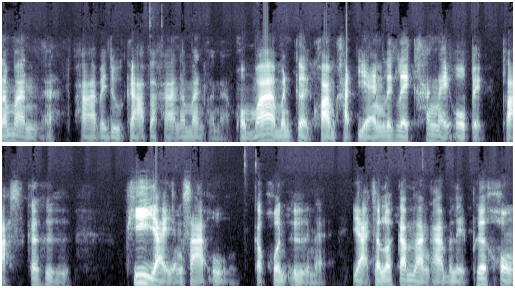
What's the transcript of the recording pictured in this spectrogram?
น้ำมันอะพาไปดูกราฟราคาน้ำมันก่อนนะ ผมว่ามันเกิดความขัดแย้งเล็ก ๆ ข้างใน o p e ป plus ก็คือ พี่ใหญ่อย่างซาอุกับคนอื่นน่ะ อยากจะลดกำลังการผลิตเพื่อคง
